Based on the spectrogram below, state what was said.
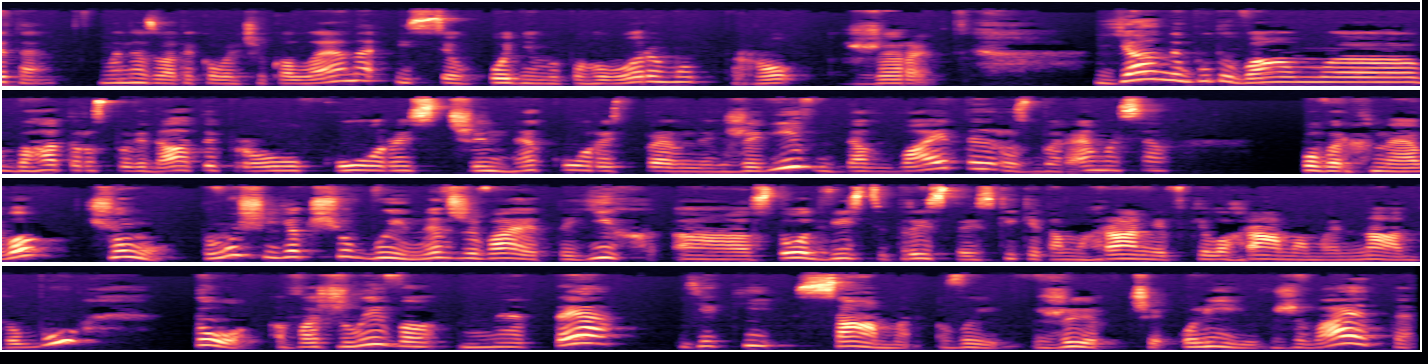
Вітаю! Мене звати Ковальчук Олена, і сьогодні ми поговоримо про жири. Я не буду вам е, багато розповідати про користь чи не користь певних жирів. Давайте розберемося поверхнево. Чому? Тому що якщо ви не вживаєте їх 100, 200, 300 і скільки там грамів кілограмами на добу, то важливо не те, який саме ви жир чи олію вживаєте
